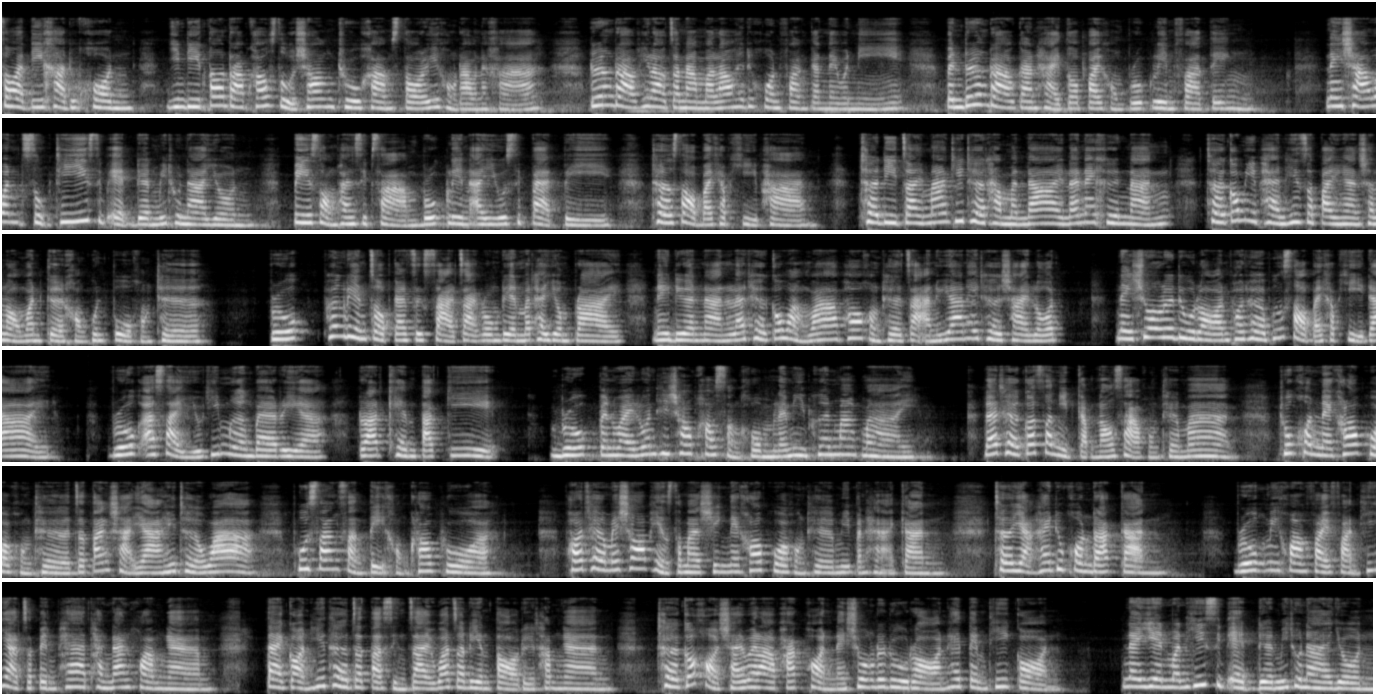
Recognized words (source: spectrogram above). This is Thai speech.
สวัสดีค่ะทุกคน ยินดีต้อนรับเข้าสู่ช่อง True Crime Story ของเรานะคะ เรื่องราวที่เราจะนำมาเล่าให้ทุกคนฟังกันในวันนี้ เป็นเรื่องราวการหายตัวไปของบรุกลินฟาติง ในเช้าวันศุกร์ที่ 21 เดือนมิถุนายน ปี 2013 บรุกลินอายุ 18 ปี เธอสอบใบขับขี่ผ่าน เธอดีใจมากที่เธอทำมันได้ และในคืนนั้น เธอก็มีแผนที่จะไปงานฉลองวันเกิดของคุณปู่ของเธอ บรูคเพิ่งเรียนจบการศึกษาจากโรงเรียนมัธยมปลาย ในเดือนนั้น และเธอก็หวังว่าพ่อของเธอจะอนุญาตให้เธอใช้รถ ในช่วงฤดูร้อนเพราะเธอเพิ่งสอบใบขับขี่ได้ บรูคอาศัยอยู่ที่เมืองแบเรีย รัฐเคนตักกี้ บรูคเป็นวัยรุ่นที่ชอบเข้าสังคมและมีเพื่อนมากมาย และเธอก็สนิทกับน้องสาวของเธอมาก ทุกคนในครอบครัวของเธอจะตั้งฉายาให้เธอว่า ผู้สร้างสันติของครอบครัวเพราะเธอไม่ชอบเห็นสมาชิกในครอบครัวของเธอมีปัญหากัน เธออยากให้ทุกคนรักกัน บรูคมีความใฝ่ฝันที่อยากจะเป็นแพทย์ทางด้านความงาม แต่ก่อนที่เธอจะตัดสินใจว่าจะเรียนต่อหรือทำงาน เธอก็ขอใช้เวลาพักผ่อนในช่วงฤดูร้อนให้เต็มที่ก่อน ในเย็นวันที่ 11 เดือนมิถุนายน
